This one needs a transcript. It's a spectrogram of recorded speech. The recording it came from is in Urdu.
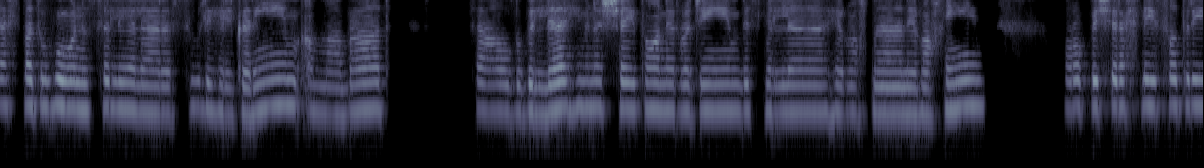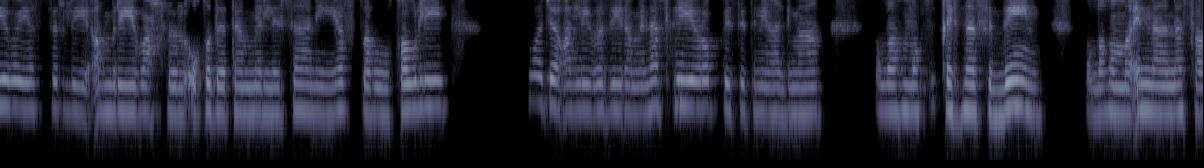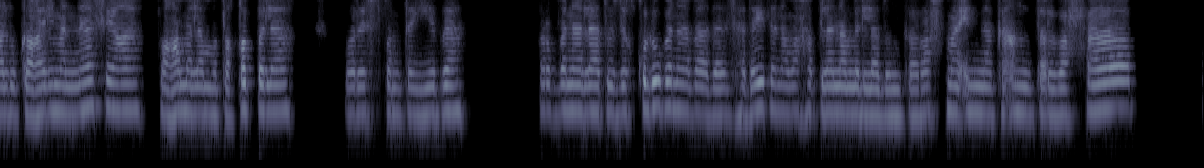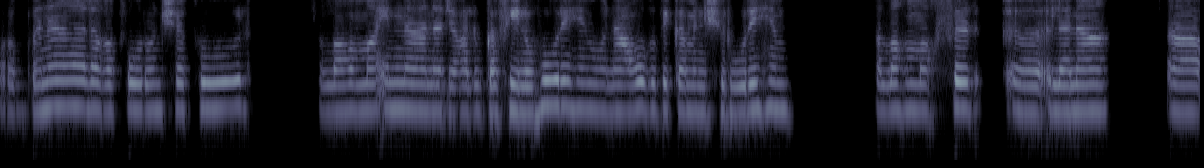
نحمده ونصلي على رسوله الكريم أما بعد فأعوذ بالله من الشيطان الرجيم. بسم الله الرحمن الرحيم. رب اشرح لي صدري ويسر لي أمري واحلل عقدة من لساني يفقه قولي واجعل لي وزيرا من أهلي رب زدني علما. اللهم فقهنا في الدين. اللهم إنا نسألك علما نافعا وعملا متقبلا ورزقا طيبا. ربنا لا تزغ قلوبنا بعد إذ هديتنا وهب لنا من لدنك رحمة إنك أنت الوهاب. ربنا لغفور شكور. اللهم إنا نجعلك في نهورهم ونعوذ بك من شرورهم. اللهم اغفر لنا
